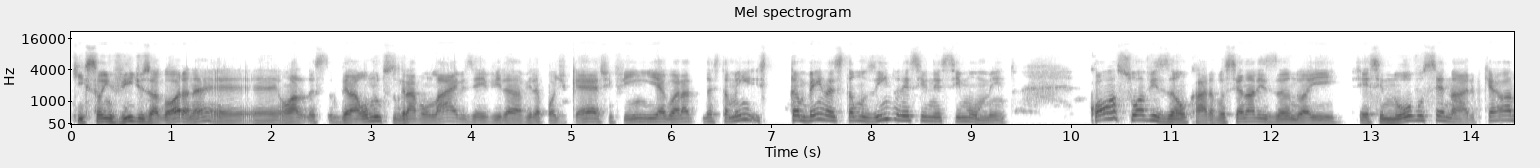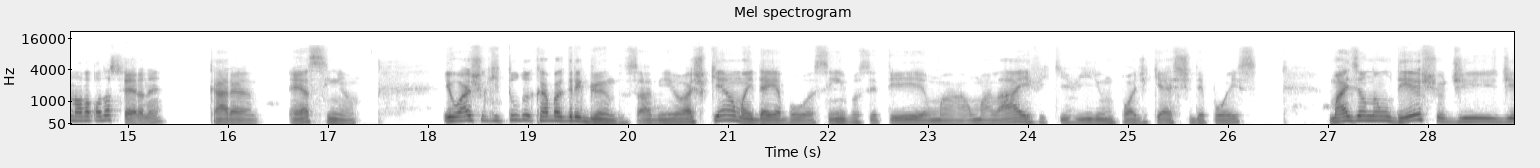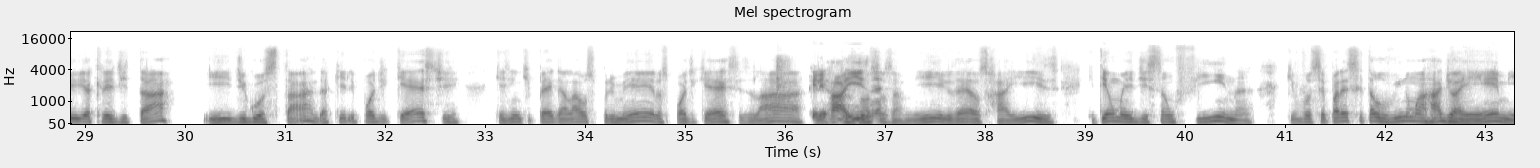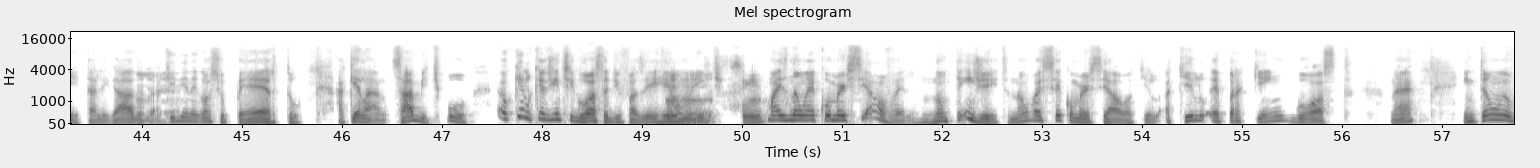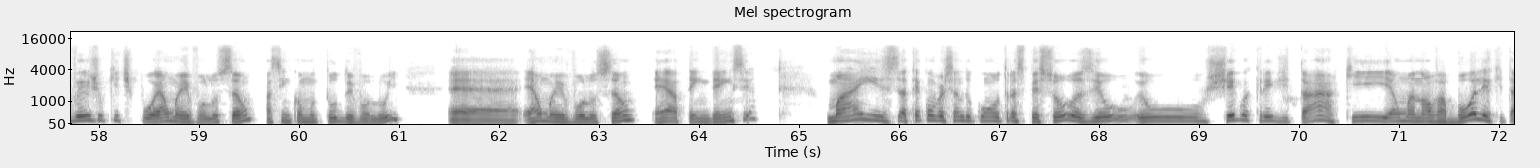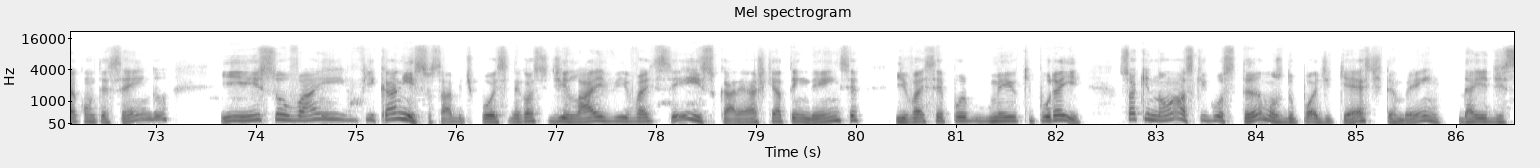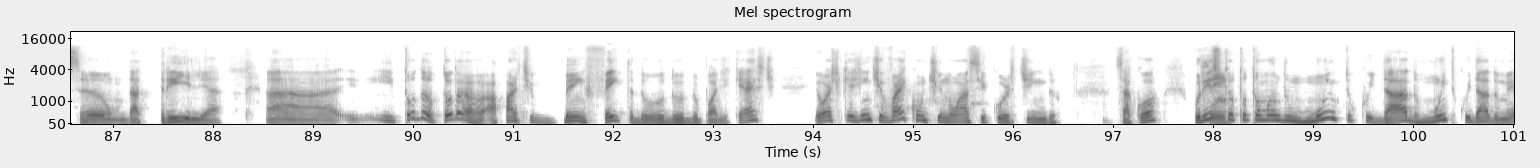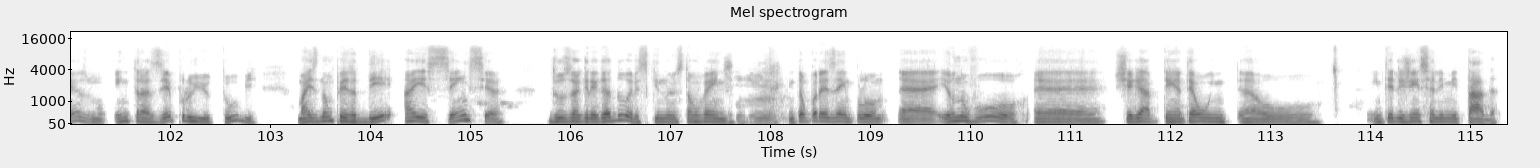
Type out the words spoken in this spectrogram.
que são em vídeos agora, né? É, é, muitos gravam lives e aí vira, vira podcast, enfim, e agora nós também, também nós estamos indo nesse, nesse momento. Qual a sua visão, cara? Você analisando aí esse novo cenário, porque é a nova podosfera, né? Cara, é assim, ó. Eu acho que tudo acaba agregando, sabe? Eu acho que é uma ideia boa, assim, você ter uma, uma live que vire um podcast depois. Mas eu não deixo de, de acreditar e de gostar daquele podcast que a gente pega lá os primeiros podcasts lá, aquele raiz, né? nossos né? amigos, é, os raízes, que tem uma edição fina, que você parece que tá ouvindo uma rádio AM, tá ligado? Uhum. Aquele negócio perto, aquela, sabe? Tipo, é aquilo que a gente gosta de fazer uhum, realmente, uhum, mas não é comercial, velho. Não tem jeito, não vai ser comercial aquilo. Aquilo é para quem gosta, né? Então eu vejo que tipo é uma evolução, assim como tudo evolui, é, é uma evolução, é a tendência, mas até conversando com outras pessoas, eu, eu chego a acreditar que é uma nova bolha que está acontecendo e isso vai ficar nisso, sabe? Tipo, esse negócio de live vai ser isso, cara. Eu acho que é a tendência e vai ser por meio que por aí. Só que nós que gostamos do podcast também, da edição, da trilha, a, e toda, toda a parte bem feita do, do, do podcast, eu acho que a gente vai continuar se curtindo, sacou? Por isso Sim. que eu tô tomando muito cuidado, muito cuidado mesmo, em trazer para o YouTube, mas não perder a essência dos agregadores que não estão vendo. Sim. Então, por exemplo, é, eu não vou é, chegar, tem até o, é, o, inteligência limitada.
